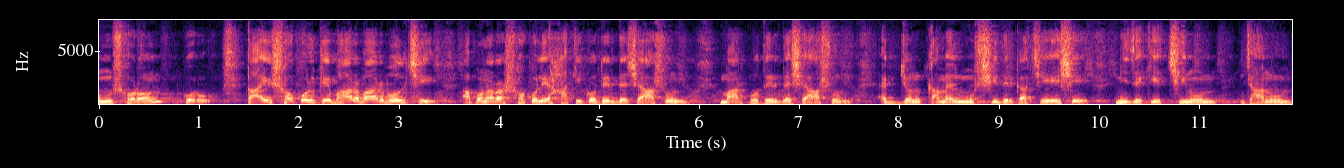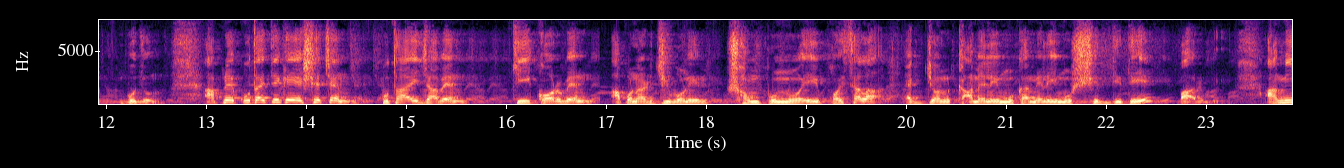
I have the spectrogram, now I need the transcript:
অনুসরণ করো। তাই সকলকে বারবার বলছি, আপনারা সকলে হাকিকতের দেশে আসুন মারপতের দেশে আসুন। একজন কামেল মুর্শিদের কাছে এসে নিজেকে চিনুন, জানুন, বুঝুন। আপনি কোথায় থেকে এসেছেন? কোথায় যাবেন? কি করবেন? আপনার জীবনের সম্পূর্ণ এই ফয়সালা একজন কামেলি মুকামেলি মুর্শিদ দিতে পারবে। আমি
